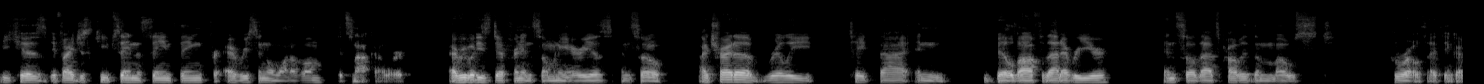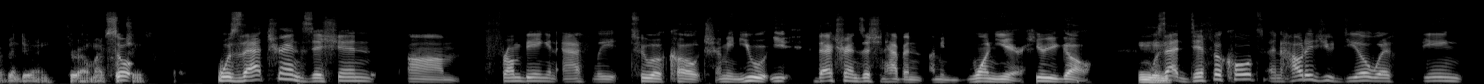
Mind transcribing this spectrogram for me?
because if I just keep saying the same thing for every single one of them, it's not going to work. Everybody's different in so many areas. And so I try to really take that and build off of that every year. And so that's probably the most growth I think I've been doing throughout my so coaching. Was that transition um, from being an athlete to a coach? I mean, you, you that transition happened, I mean, one year. Here you go. Mm-hmm. Was that difficult? And how did you deal with being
